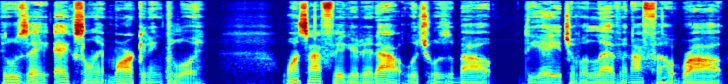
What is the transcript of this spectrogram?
It was a excellent marketing ploy. Once I figured it out, which was about the age of 11, I felt robbed.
